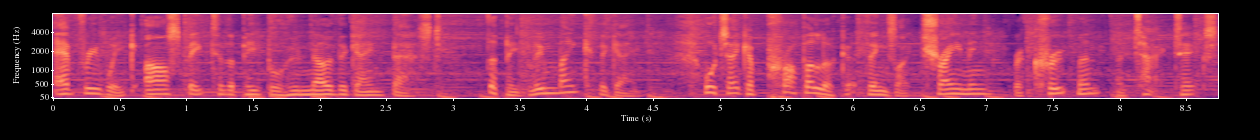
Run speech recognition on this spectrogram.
Every week, I'll speak to the people who know the game best, the people who make the game. We'll take a proper look at things like training, recruitment, and tactics.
